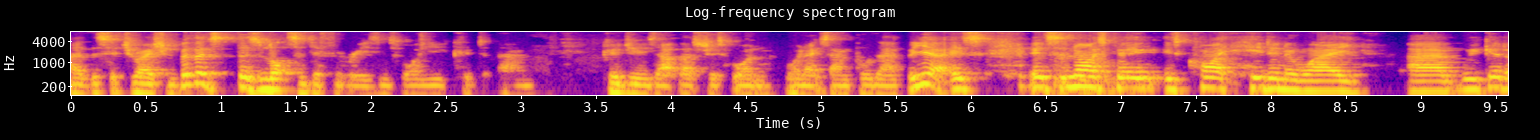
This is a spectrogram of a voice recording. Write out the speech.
uh, the situation. But there's there's lots of different reasons why you could um, could use that. That's just one one example there. But yeah, it's it's a nice thing. It's quite hidden away. Uh, we get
